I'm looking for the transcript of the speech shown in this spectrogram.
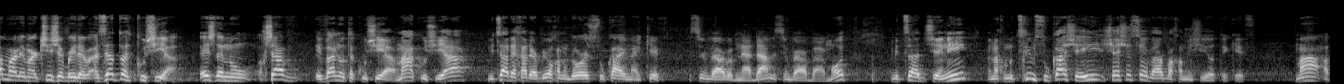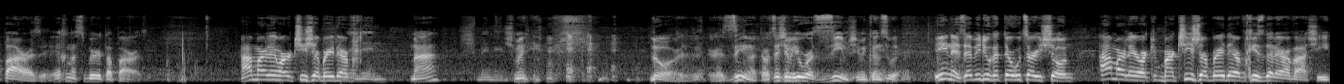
אמר למר קשישא ברי דבר, אז זאת הקושייה, יש לנו, עכשיו הבנו את הקושייה, מה הקושייה? מצד אחד רבי יוחנן דורש סוכה עם ההיקף 24 בני אדם, 24 אמות, מצד שני, אנחנו צריכים סוכה שהיא 16 וארבע חמישיות היקף. מה הפער הזה? איך נסביר את הפער הזה? אמר למר קשישא ברי דבר. מה? שמנים. שמנים. לא, רזים, אתה רוצה שהם יהיו רזים, שהם ייכנסו. הנה, זה בדיוק התירוץ הראשון. אמר למרקשישא ברי דרב חיסדא לרב אשי,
